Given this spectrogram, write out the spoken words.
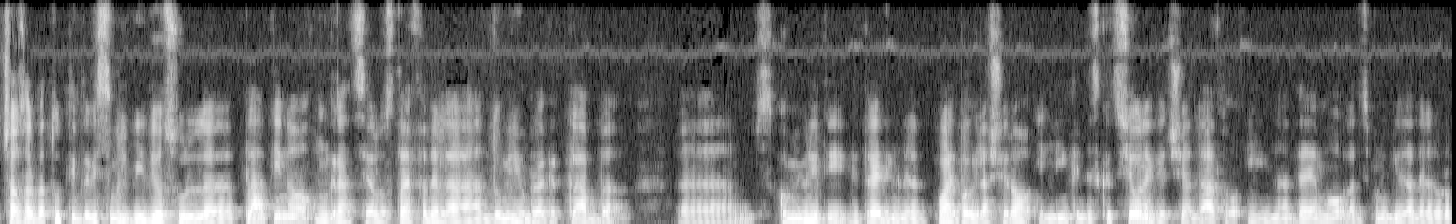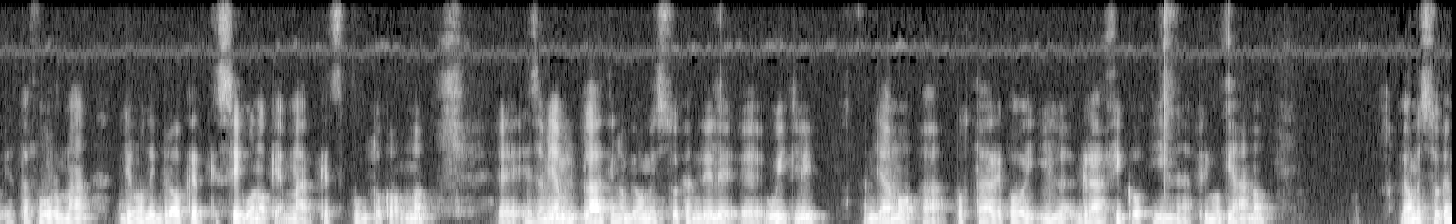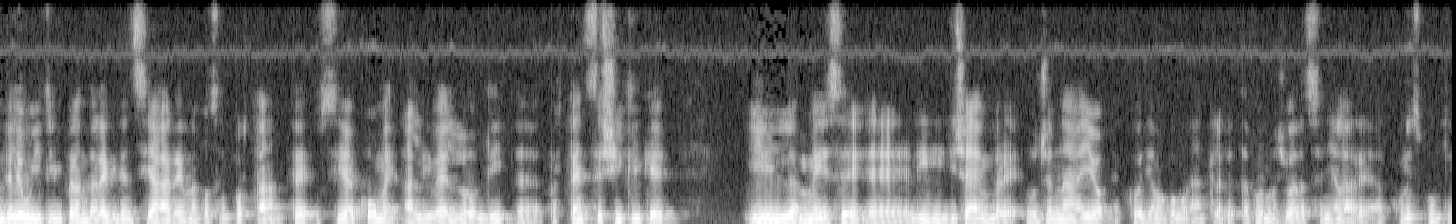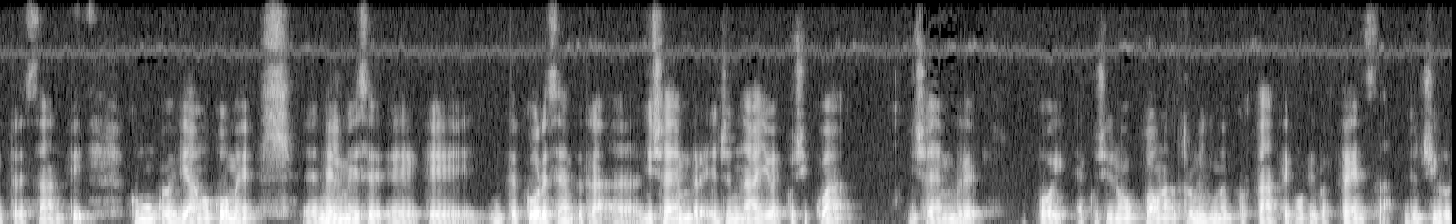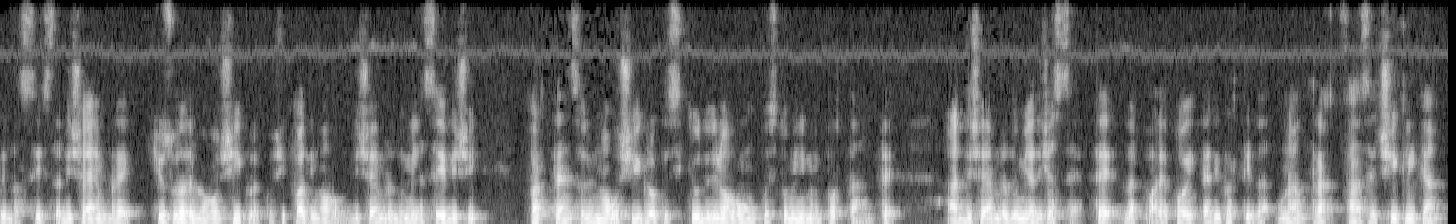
Ciao, salve a tutti, brevissimo il video sul platino, un grazie allo staff della Dominio Broker Club eh, community di trading del quale poi vi lascerò il link in descrizione che ci ha dato in demo la disponibilità della loro piattaforma di uno dei broker che seguono che è markets.com eh, esaminiamo il platino abbiamo messo candele eh, weekly. Andiamo a portare poi il grafico in primo piano Abbiamo messo candele weekly per andare a evidenziare una cosa importante, ossia come a livello di eh, partenze cicliche il mese eh, di dicembre o gennaio, ecco vediamo come anche la piattaforma ci vada a segnalare alcuni spunti interessanti, comunque vediamo come eh, nel mese eh, che intercorre sempre tra eh, dicembre e gennaio, eccoci qua, dicembre, poi eccoci di nuovo qua un altro minimo importante con ripartenza di un ciclo ribassista dicembre, chiusura del nuovo ciclo, eccoci qua di nuovo dicembre 2016, partenza di un nuovo ciclo che si chiude di nuovo con questo minimo importante a dicembre 2017, dal quale poi è ripartita un'altra fase ciclica.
